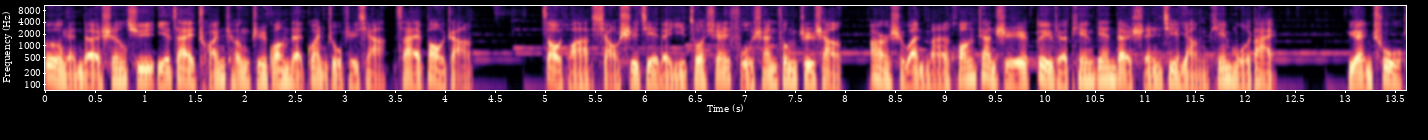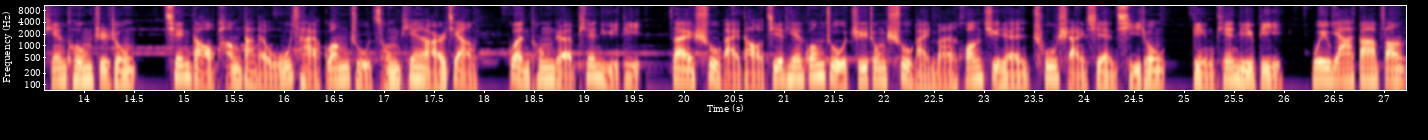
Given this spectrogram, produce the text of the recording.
恶人的身躯也在传承之光的灌注之下在暴涨。造化小世界的一座悬浮山峰之上，二十万蛮荒战士对着天边的神迹仰天膜拜。远处天空之中，千道庞大的五彩光柱从天而降，贯通着天与地。在数百道接天光柱之中，数百蛮荒巨人出闪现其中，顶天立地，威压八方。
